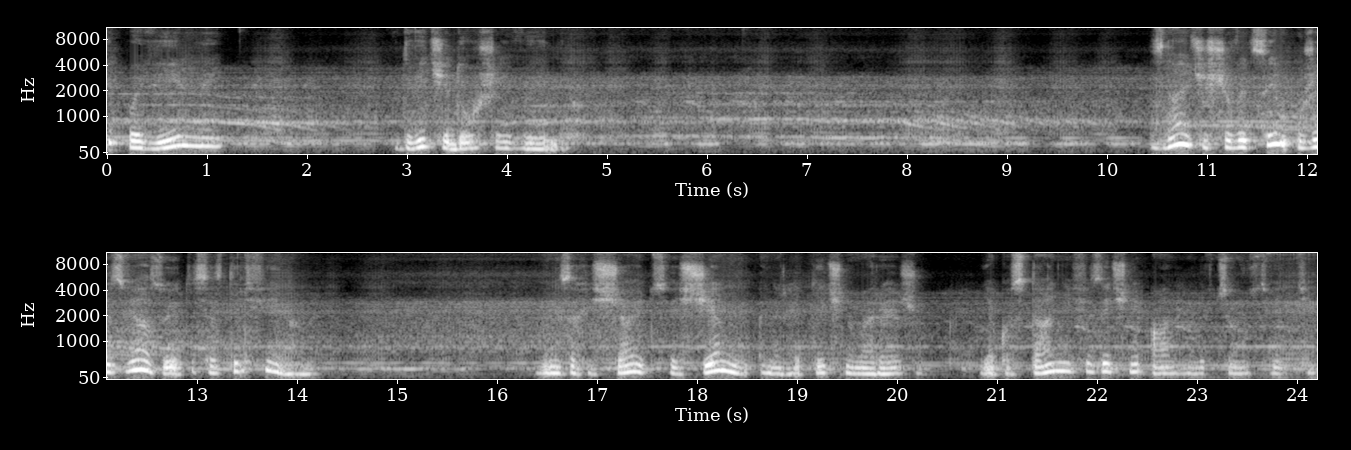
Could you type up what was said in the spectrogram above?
і повільний вдвічі довший видих. Знаючи, що ви цим уже зв'язуєтеся з дельфінами, вони захищають священну енергетичну мережу як останні фізичні ангели в цьому світі.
